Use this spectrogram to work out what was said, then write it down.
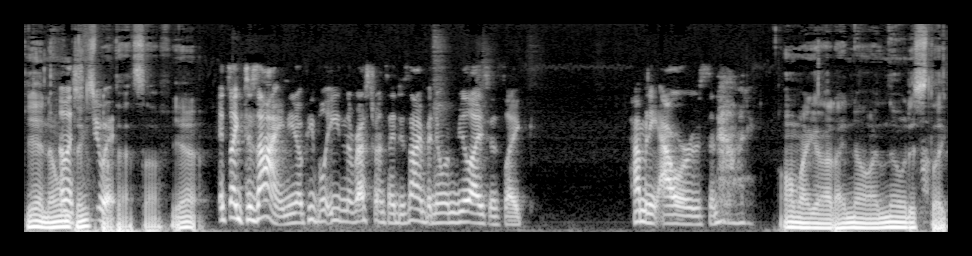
Yeah, no one thinks about it. that stuff. Yeah. It's like design, you know, people eat in the restaurants I design, but no one realizes like how many hours and how many. Oh my god, I know. I noticed like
